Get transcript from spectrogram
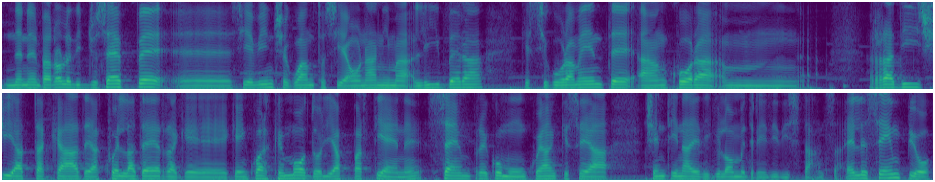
nelle parole di Giuseppe eh, si evince quanto sia un'anima libera che sicuramente ha ancora mh, mm, radici attaccate a quella terra che, che in qualche modo gli appartiene, sempre, comunque, anche se ha centinaia di chilometri di distanza. È l'esempio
